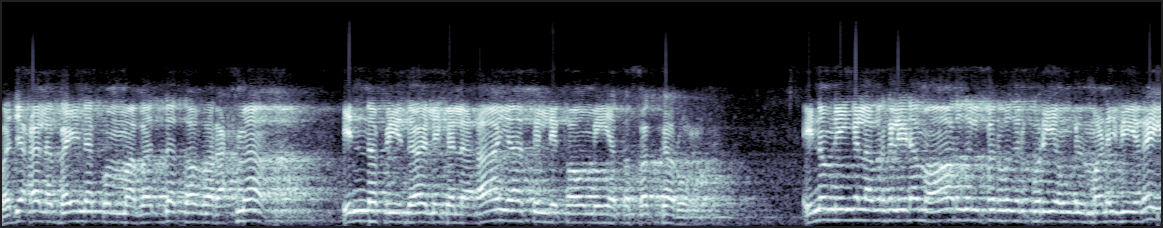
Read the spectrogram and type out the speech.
وجعل بينكم مودة ورحمة إن في ذلك لآيات لقوم يتفكرون இன்னும் நீங்கள் அவர்களிடம் ஆறுதல் பெறுவதற்குரிய உங்கள் மனைவியரை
